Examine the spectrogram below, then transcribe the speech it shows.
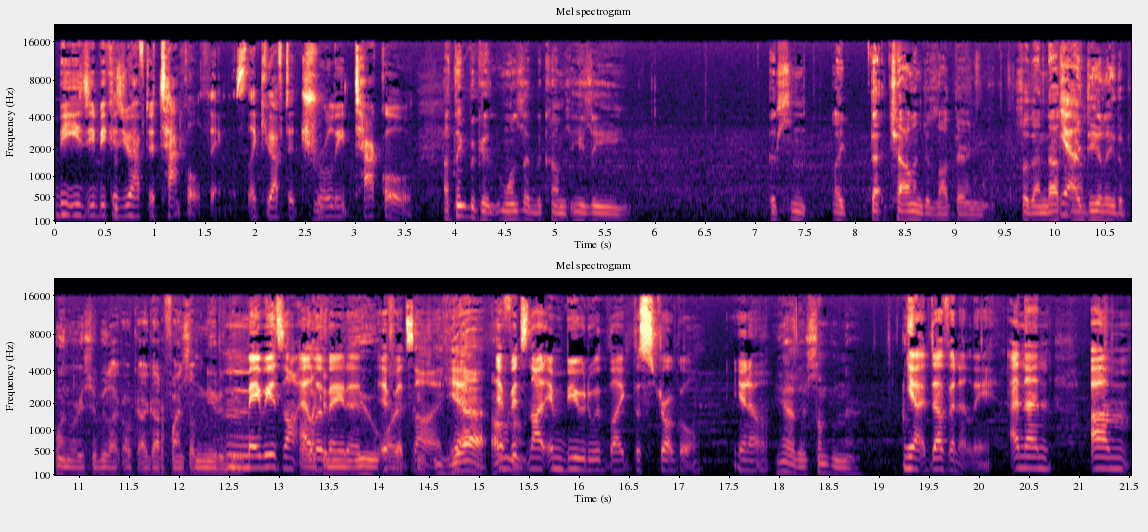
be easy because you have to tackle things. Like you have to truly tackle. I think because once it becomes easy, it's like that challenge is not there anymore. So then that's Yeah. ideally the point where you should be like, okay, I got to find something new to do. Maybe it's not Or elevated new if it's piece. not. Yeah, Yeah, if don't it's not imbued with like the struggle, you know. Yeah, there's something there. Yeah, definitely. And then, um,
